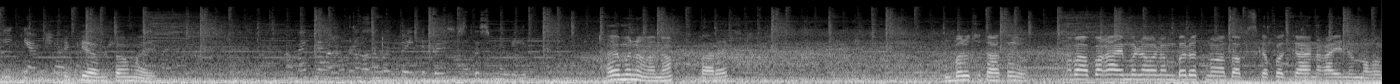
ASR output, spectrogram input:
Kikiam siya. Kikiam. Ang may price naman 20 pesos, tas maliit. Ayaw mo ng ano? Pares? Yung balot sa tatay, oh. Mapapakain mo lang ako ng balot mga babs kapag ka nakainom ako.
